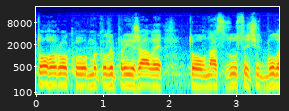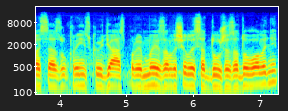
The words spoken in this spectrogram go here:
Того року ми, коли приїжджали, то у нас зустріч відбулася з українською діаспорою. Ми залишилися дуже задоволені.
